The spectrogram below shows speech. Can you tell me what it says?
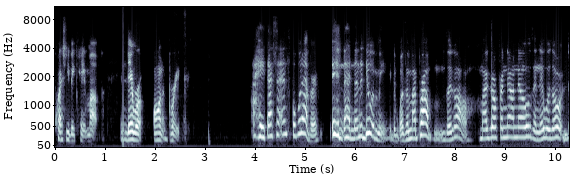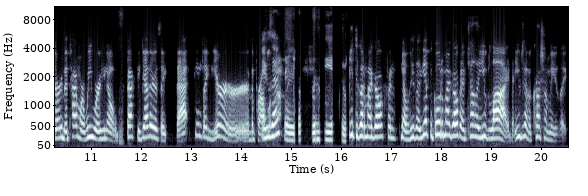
question even came up, and they were on a break. I hate that sentence, but whatever. It had nothing to do with me. It wasn't my problem. at like, oh, my girlfriend now knows, and it was all, during the time where we were, you know, back together. It's like that seems like you're the problem. Exactly. You have to go to my girlfriend. No, he's like, you have to go to my girlfriend and tell her you lied that you just have a crush on me. He's like,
